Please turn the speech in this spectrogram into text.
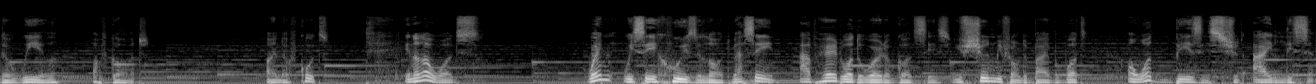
the will of God. End of quote. In other words, when we say, Who is the Lord? we are saying, I've heard what the Word of God says. You've shown me from the Bible, but on what basis should I listen?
